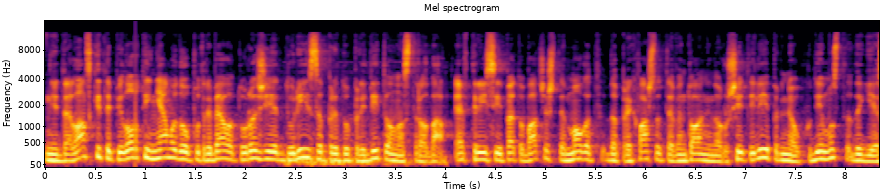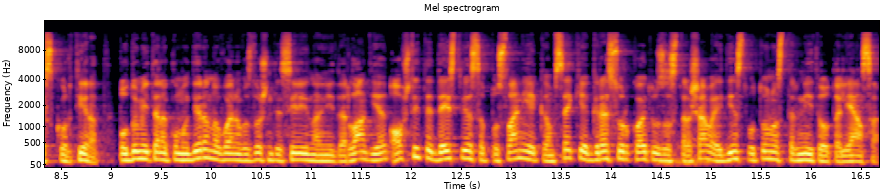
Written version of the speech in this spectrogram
Нидерландските пилоти няма да употребяват оръжие дори за предупредителна стрелба. F-35 обаче ще могат да прехващат евентуални нарушители и при необходимост да ги ескортират. По думите на командира на военновъздушните сили на Нидерландия, общите действия са послание към всеки агресор, който застрашава единството на страните от Алианса.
